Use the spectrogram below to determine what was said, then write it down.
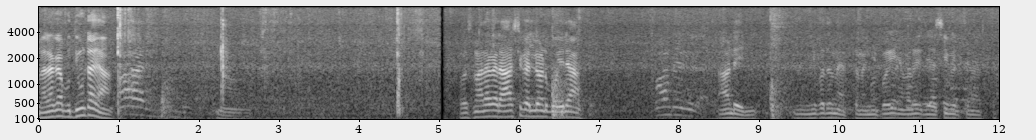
മേലൊക്കെ ബുദ്ധിമുട്ടായാ? ഹോസ്മാലൊക്കെ ലാസ്റ്റ് കല്ലുകൊണ്ട് പോയില്ല. ആണ്ടേ ഇനി ഇനിയിപ്പോൾ ഇത് നിർത്തണം. ഇനിയിപ്പോൾ ഞങ്ങൾ ജേഴ്സി വിളിച്ച് നിർത്താം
